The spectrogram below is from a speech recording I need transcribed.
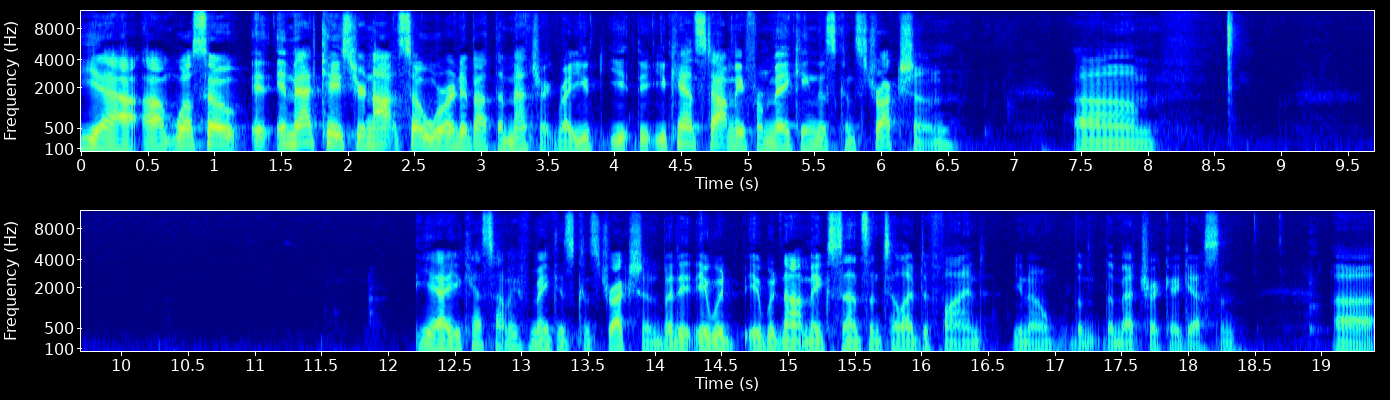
yeah. Um, well, so in that case, you're not so worried about the metric, right? You, you, you can't stop me from making this construction. Um, yeah, you can't stop me from making this construction, but it, it would it would not make sense until I've defined, you know, the, the metric, I guess, and uh,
